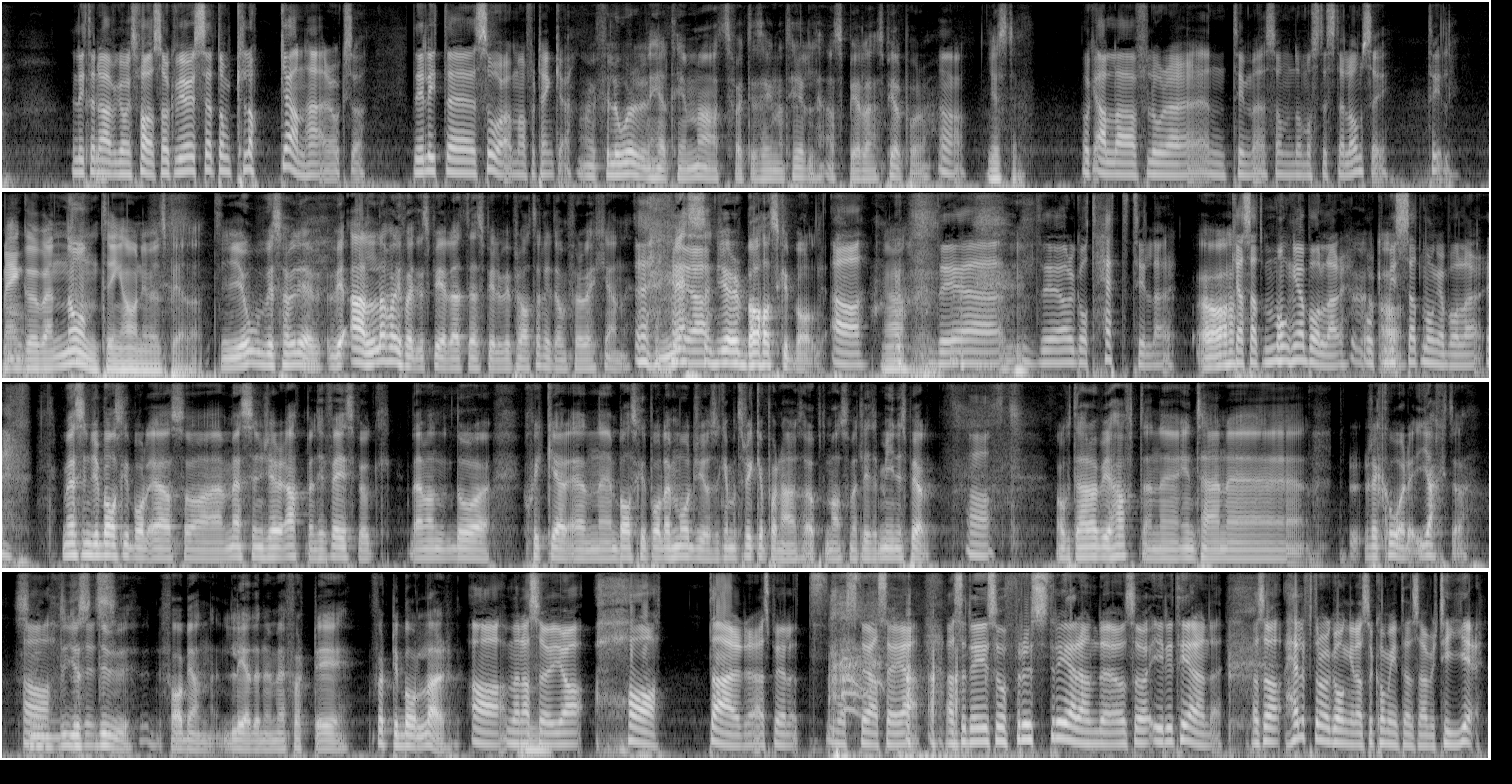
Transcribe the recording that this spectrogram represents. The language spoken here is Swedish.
En liten övergångsfas. Och vi har ju sett om klockan här också. Det är lite så man får tänka. Och vi förlorade en hel timme att faktiskt ägna till att spela spel på det. Ja. Just det. Och alla förlorar en timme som de måste ställa om sig till. Men gubben, någonting har ni väl spelat? Jo, visst har vi det. Vi alla har ju faktiskt spelat det spel vi pratade lite om förra veckan. Messenger Basketball. Ja, Ja. det, det har gått hett till där. Ja. Kastat många bollar och Ja. missat många bollar. Messenger Basketball är alltså eh, Messenger-appen till Facebook. Där man då skickar en eh, basketboll-emoji och så kan man trycka på den här så öppnar man som ett litet minispel. Ja, Och där har vi haft en eh, intern eh, rekordjakt då. Som Ja, just precis. du Fabian leder nu med 40, 40 bollar. ja men alltså jag hatar det här spelet, måste jag säga. Alltså det är så frustrerande och så irriterande. Alltså hälften av gångerna så kommer jag inte ens över 10.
